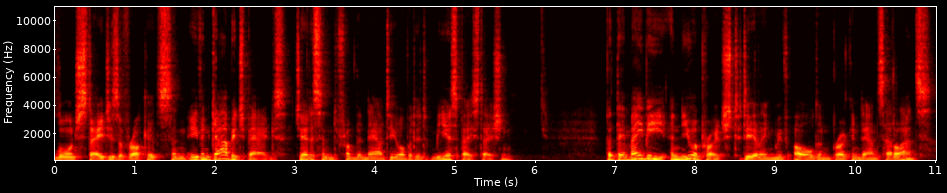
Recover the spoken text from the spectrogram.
launch stages of rockets, and even garbage bags jettisoned from the now deorbited Mir space station. But there may be a new approach to dealing with old and broken down satellites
